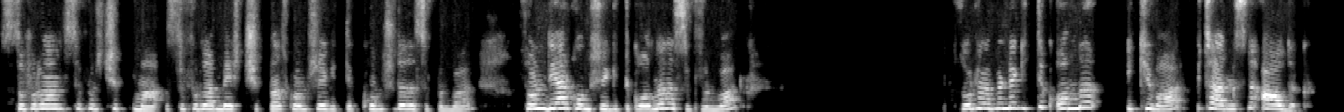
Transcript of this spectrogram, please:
Sıfırdan sıfır çıkma, sıfırdan beş çıkmaz. Komşuya gittik, komşuda da sıfır var. Sonra diğer komşuya gittik, onda da sıfır var. Sonra öbürüne gittik, onda iki var. Bir tanesini aldık.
